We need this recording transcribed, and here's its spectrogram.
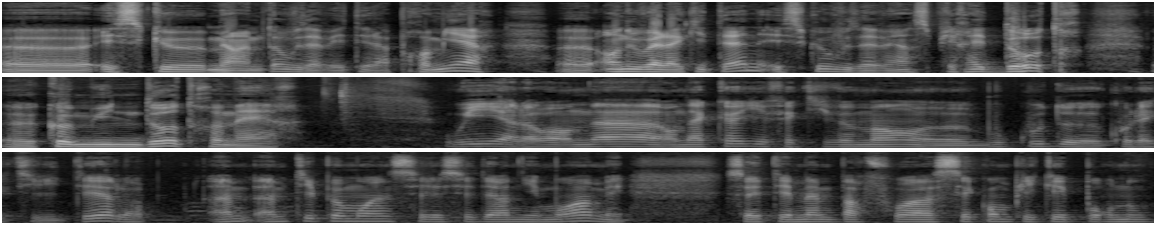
Euh, est-ce que, mais en même temps, vous avez été la première en Nouvelle-Aquitaine. Est-ce que vous avez inspiré d'autres communes, d'autres maires Oui, alors on a, on accueille effectivement beaucoup de collectivités. Alors un, petit peu moins ces, derniers mois, mais ça a été même parfois assez compliqué pour nous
